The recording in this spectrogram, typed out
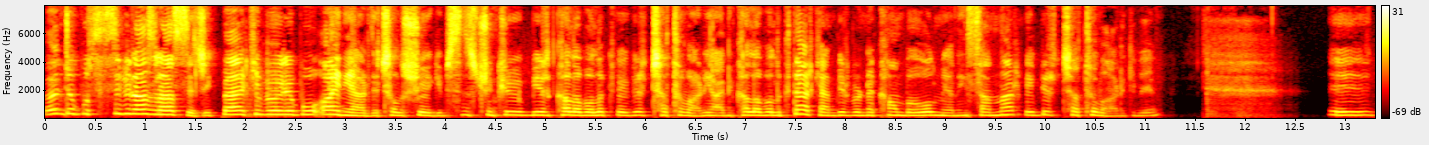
Önce bu sizi biraz rahatsız edecek. Belki böyle bu aynı yerde çalışıyor gibisiniz. Çünkü bir kalabalık ve bir çatı var. Yani kalabalık derken birbirine kan bağı olmayan insanlar ve bir çatı var gibi. Ee,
